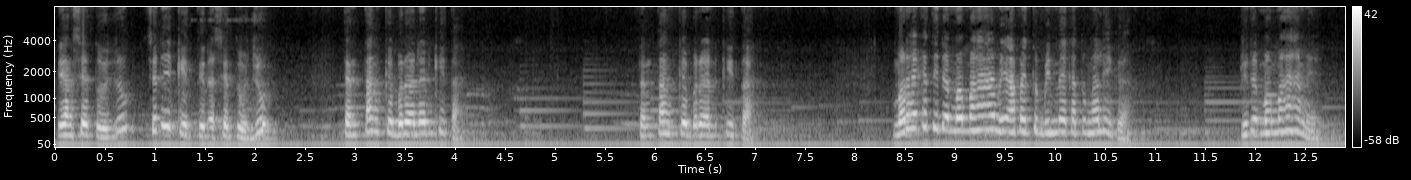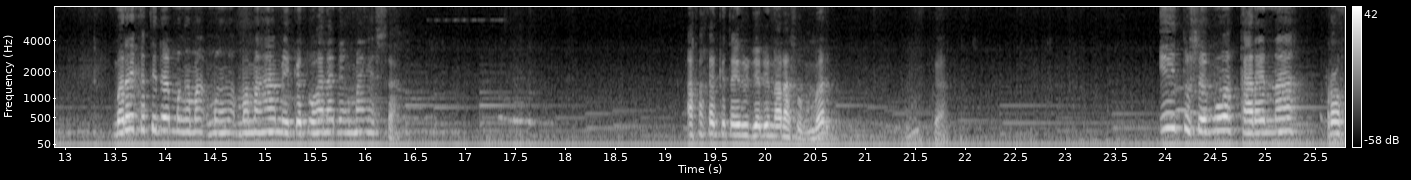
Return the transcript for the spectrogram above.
yang setuju sedikit tidak setuju tentang keberadaan kita. Tentang keberadaan kita. Mereka tidak memahami apa itu bineka tunggal ika. Tidak memahami. Mereka tidak memahami ketuhanan yang Maha Esa. Apakah kita itu jadi narasumber? Bukan. Itu semua karena Roh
